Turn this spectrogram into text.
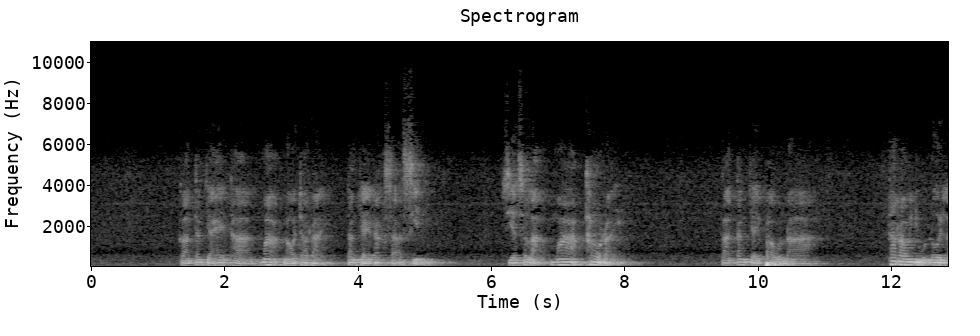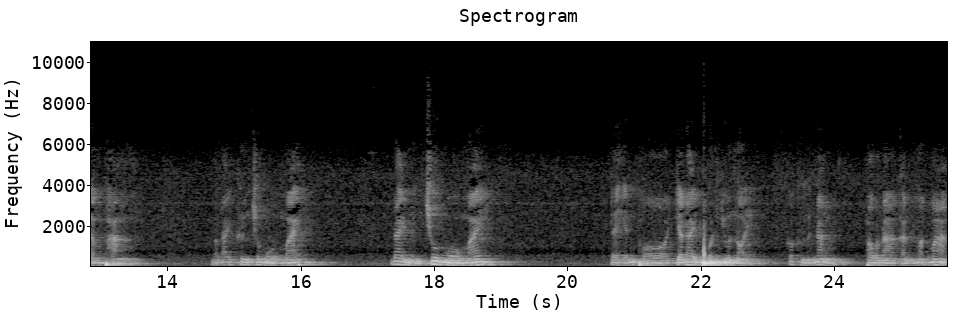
ำการตั้งใจให้ทานมากน้อยเท่าไหร่ ตั้งใจรักษาศีลเสียสละมากเท่าไหร่ การตั้งใจภาวนา ถ้าเราอยู่โดยลำพัง เราได้ครึ่งชั่วโมงไหม ได้หนึ่งชั่วโมงไหม แต่เห็นพอจะได้ผลอยู่หน่อย ก็คือนั่งภาวนากันมาก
